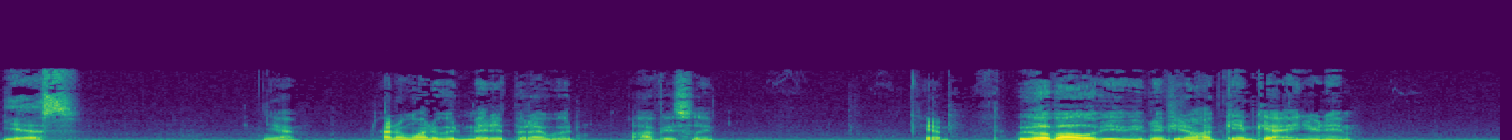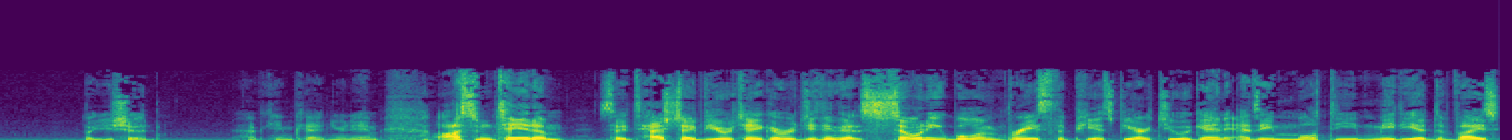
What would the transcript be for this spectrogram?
Yes. Yeah. I don't want to admit it, but I would, obviously. Yep. We love all of you, even if you don't have Gamecat in your name. But you should have Gamecat in your name. Awesome Tatum says hashtag viewer takeover. Do you think that Sony will embrace the PSVR 2 again as a multimedia device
